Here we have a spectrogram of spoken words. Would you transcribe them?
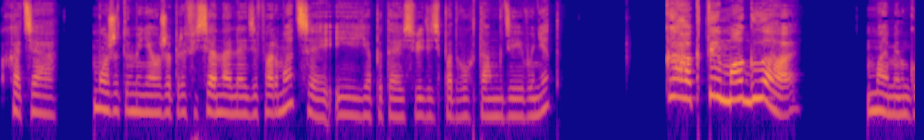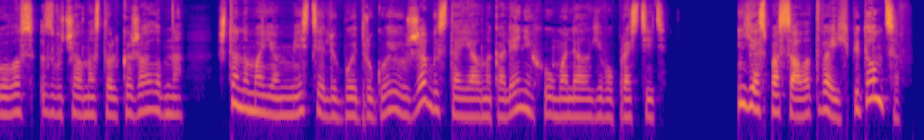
Хотя, может, у меня уже профессиональная деформация, и я пытаюсь видеть подвох там, где его нет? «Как ты могла?» Мамин голос звучал настолько жалобно, что на моем месте любой другой уже бы стоял на коленях и умолял его простить. «Я спасала твоих питомцев!»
